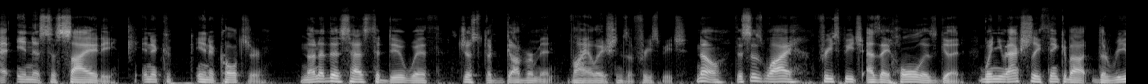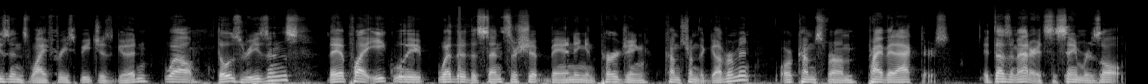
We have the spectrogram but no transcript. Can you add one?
uh, in a society, in a, in a culture. None of this has to do with just the government violations of free speech. No, this is why free speech as a whole is good. When you actually think about the reasons why free speech is good, well, those reasons they apply equally whether the censorship, banning, and purging comes from the government or comes from private actors. It doesn't matter. It's the same result.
